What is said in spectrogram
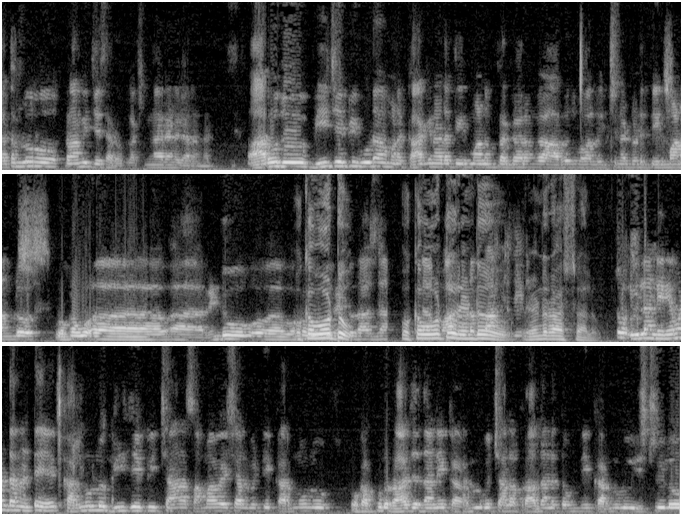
గతంలో ప్రామిస్ చేశారు లక్ష్మీనారాయణ గారు అన్నట్టు. ఆ రోజు బీజేపీ కూడా మన కాకినాడ తీర్మానం ప్రకారంగా ఆ రోజు వాళ్ళు ఇచ్చినటువంటి తీర్మానంలో ఒక రెండు ఒక ఓటు. ఒక ఓటు రెండు రెండు రాష్ట్రాలు. సో ఇలా నేనేమంటానంటే కర్నూలులో బీజేపీ చాలా సమావేశాలు పెట్టి కర్నూలు ఒకప్పుడు రాజధాని కర్నూలుకు చాలా ప్రాధాన్యత ఉంది. కర్నూలు హిస్టరీలో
